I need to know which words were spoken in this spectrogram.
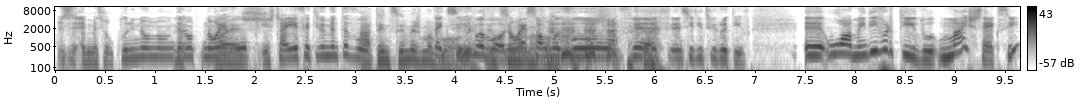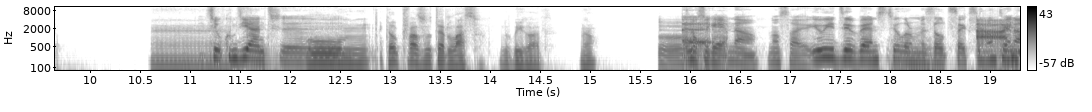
Mas, mas o Clooney não, não, ainda não, não é avô. Pois. Este aí é efetivamente avô. Ah, tem de ser mesmo avô. Tem que ser mesmo avô, de não é só um avô fe- fe- em sentido figurativo. Eh, o homem divertido mais sexy, Eh, sim, o comediante. eh, o, aquele que faz o Ted Laço no bigode. Hum, não sei quem é. Ah, Não, não sei. Eu ia dizer Ben Stiller, mas ele de sexy não Ai, tem não,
